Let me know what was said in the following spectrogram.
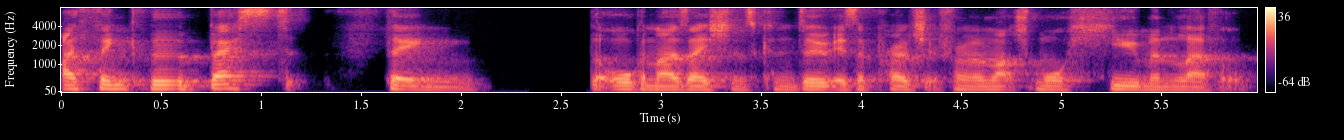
i think the best thing that organizations can do is approach it from a much more human level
